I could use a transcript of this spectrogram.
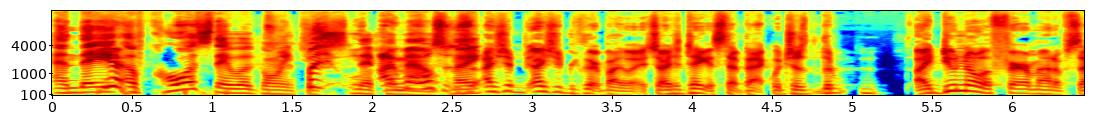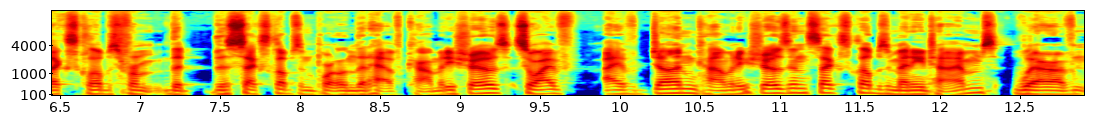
And they Yeah. of course they were going to But sniff him out, also, right? I should I should be clear by the way. So I should take a step back, which is the I do know a fair amount of sex clubs from the the sex clubs in Portland that have comedy shows. So I've I've done comedy shows in sex clubs many times where I've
